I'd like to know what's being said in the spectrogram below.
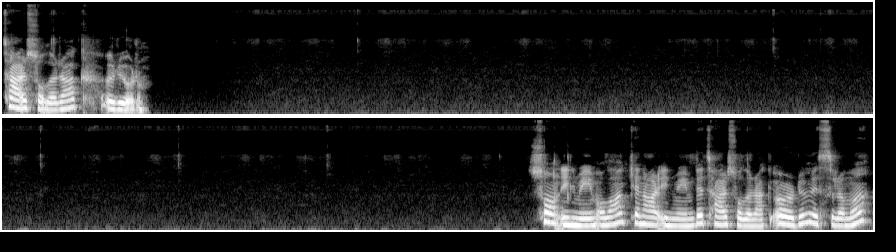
ters olarak örüyorum. Son ilmeğim olan kenar ilmeğimi de ters olarak ördüm ve sıramı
